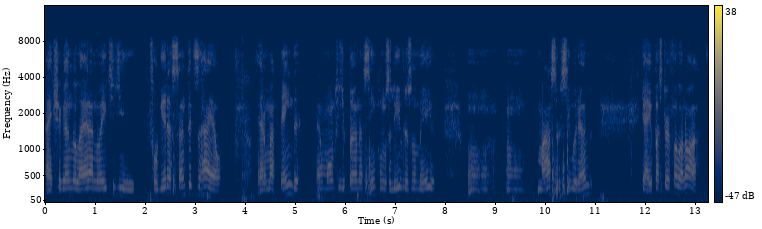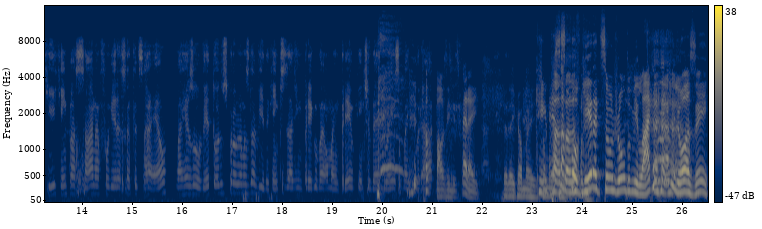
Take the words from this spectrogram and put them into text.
Aí chegando lá era noite de fogueira santa de Israel. Era uma tenda, né, um monte de pano assim, com os livros no meio, um, um mastro segurando. E aí o pastor falou, ó, que quem passar na fogueira santa de Israel vai resolver todos os problemas da vida. Quem precisar de emprego vai arrumar emprego, quem tiver doença vai curar. Pausa nisso, espera aí. Peraí, calma aí. Quem Só Essa Passar na fogueira de São João do Milagre é maravilhosa, hein?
